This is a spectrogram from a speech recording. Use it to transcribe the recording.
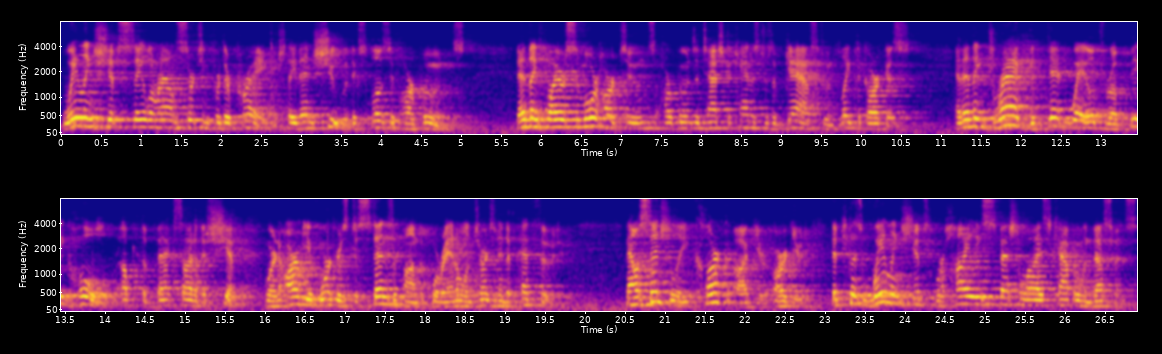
Whaling ships sail around searching for their prey, which they then shoot with explosive harpoons. Then they fire some more harpoons, harpoons attached to canisters of gas to inflate the carcass. And then they drag the dead whale through a big hole up the backside of the ship, where an army of workers descends upon the poor animal and turns it into pet food. Now, essentially, Clark argue, argued that because whaling ships were highly specialized capital investments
